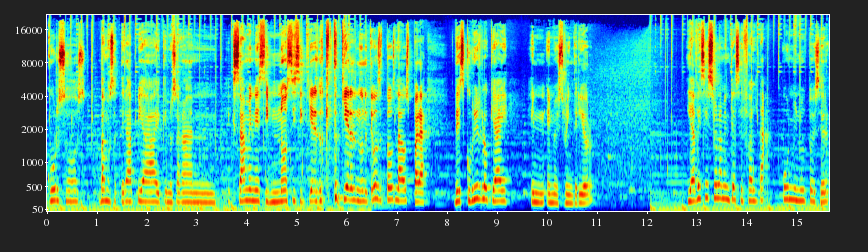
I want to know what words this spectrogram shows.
cursos, vamos a terapia, y que nos hagan exámenes, hipnosis si quieres, lo que tú quieras, nos metemos de todos lados para descubrir lo que hay en, en nuestro interior. Y a veces solamente hace falta un minuto de ser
